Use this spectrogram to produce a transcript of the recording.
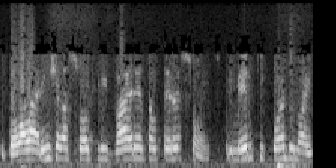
Então, a laringe ela sofre várias alterações. Primeiro que quando nós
